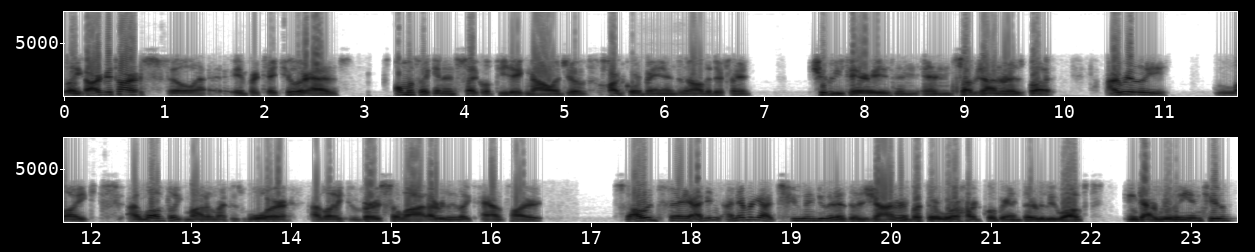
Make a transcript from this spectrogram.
like our guitarist Phil in particular has almost like an encyclopedic knowledge of hardcore bands and all the different tributaries and, and subgenres, but I really liked I loved like Modern Life is War. I liked Verse a lot. I really liked Have Heart. So I would say I didn't I never got too into it as a genre, but there were hardcore bands I really loved and got really into.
